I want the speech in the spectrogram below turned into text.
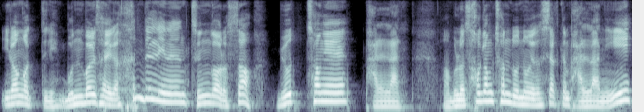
이런 것들이 문벌 사회가 흔들리는 증거로서 묘청의 반란, 어, 물론 서경천 도노에서 시작된 반란이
